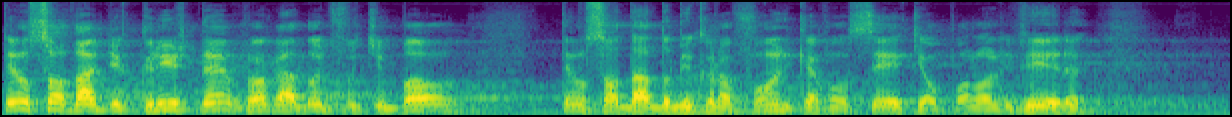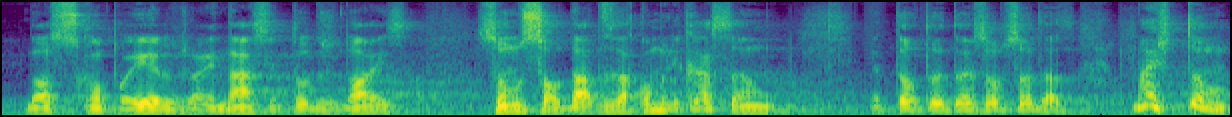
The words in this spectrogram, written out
Tem o soldado de Cristo, né? Jogador de futebol. Tem o soldado do microfone, que é você, que é o Paulo Oliveira. Nossos companheiros, João Inácio e todos nós. Somos soldados da comunicação. Então todos nós somos soldados. Mas, Tom,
